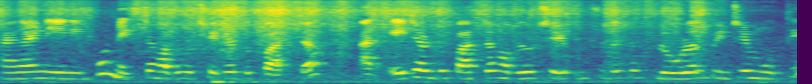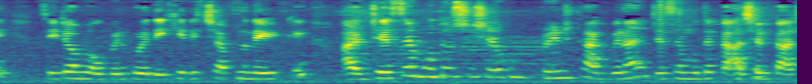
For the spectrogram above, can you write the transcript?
হ্যাঙ্গার নিয়ে নিব। নেক্সটটা হবে হচ্ছে এটার দুপাটটা। আর এইটার দুপাটটা হবে হচ্ছে এরকম সুন্দর একটা ফ্লোরাল প্রিন্টের মধ্যে। সেটা আমরা ওপেন করে দেখিয়ে দিচ্ছি আপনাদেরকে। আর ড্রেসের মধ্যে হচ্ছে সেরকম প্রিন্ট থাকবে না ড্রেসের মধ্যে কাজের কাজ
